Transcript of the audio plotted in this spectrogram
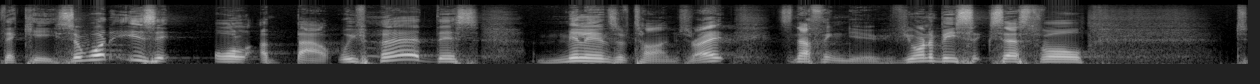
the key. So, what is it all about? We've heard this millions of times, right? It's nothing new. If you want to be successful, to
